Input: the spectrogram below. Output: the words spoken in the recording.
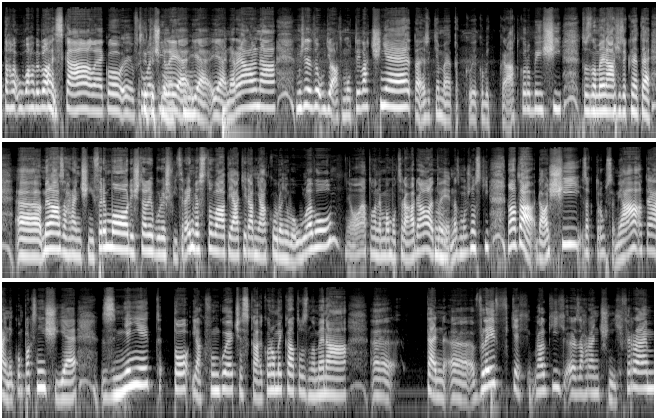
tahle úvaha by byla hezká, ale jako v tuhle chvíli je, hmm. je, je nereálná. Můžete to udělat motivačně, to je řekněme takový jakoby krátkodobější, to znamená, že řeknete, uh, milá zahraniční firmo, když tady budeš víc reinvestovat, já ti dám nějakou daňovou úlevu, jo, já toho nemám moc ráda, ale to hmm. je jedna z možností. No a ta další, za kterou jsem já, a která je nejkomplexnější, je změnit to, jak funguje česká ekonomika, to znamená uh, ten eh, vliv těch velkých eh, zahraničních firm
